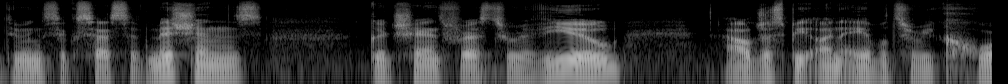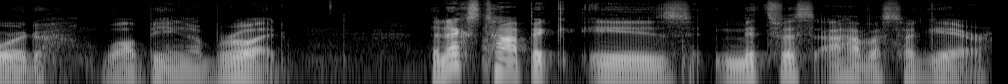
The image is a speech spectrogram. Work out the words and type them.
doing successive missions. Good chance for us to review. I'll just be unable to record while being abroad. The next topic is mitzvahs ahavas hager.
